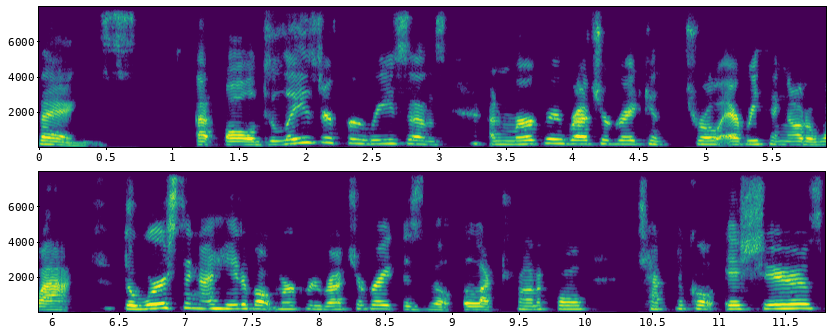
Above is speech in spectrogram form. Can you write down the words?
things at all. Delays are for reasons, and Mercury retrograde can throw everything out of whack. The worst thing I hate about Mercury retrograde is the electronical technical issues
